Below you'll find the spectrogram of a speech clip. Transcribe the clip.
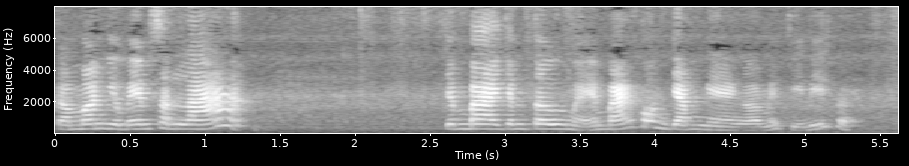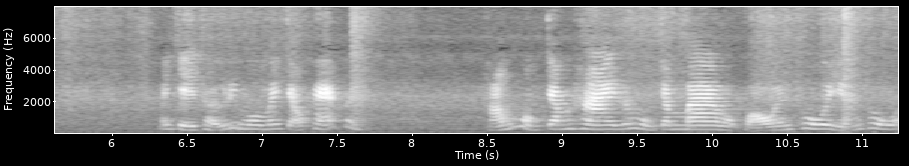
Comment dùm em xanh lá trăm ba, trăm tư mà em bán có trăm ngàn rồi, mấy chị biết rồi. Mấy chị thử đi mua mấy chỗ khác đi. Hỏng một trăm hai đến một trăm ba, một bộ em thua vẫn thua.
